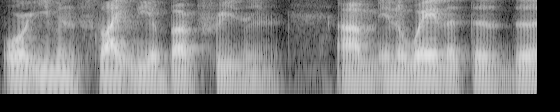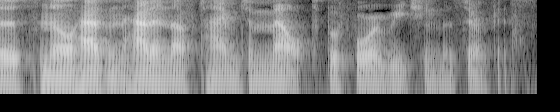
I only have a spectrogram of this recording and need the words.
or even slightly above freezing. Um, in a way that the, the snow hasn't had enough time to melt before reaching the surface.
